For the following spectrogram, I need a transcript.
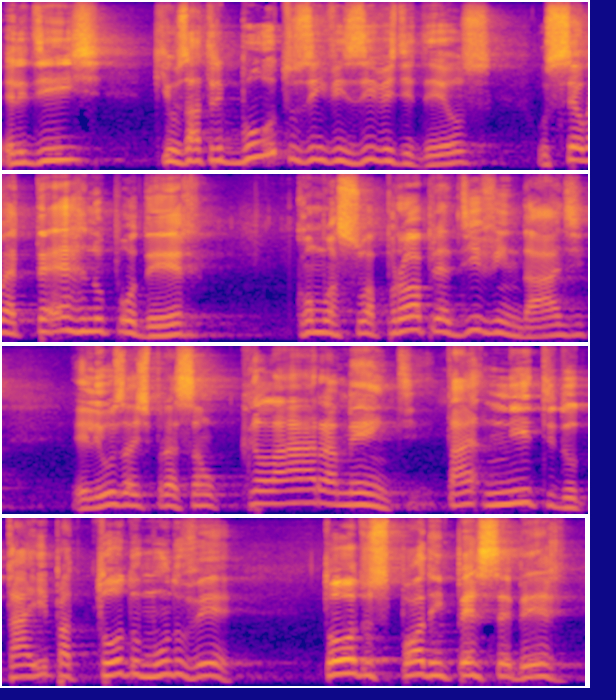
ele diz que os atributos invisíveis de Deus, o seu eterno poder, como a sua própria divindade, ele usa a expressão claramente, está nítido, está aí para todo mundo ver. Todos podem perceber.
